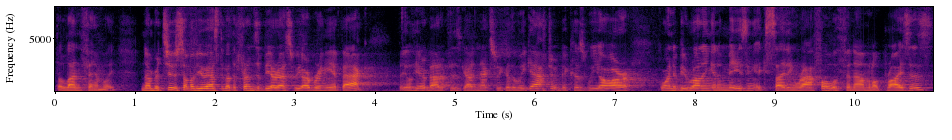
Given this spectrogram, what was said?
the Len family. Number two, some of you asked about the Friends of BRS. We are bringing it back. But you'll hear about it, please God, next week or the week after because we are going to be running an amazing, exciting raffle with phenomenal prizes.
